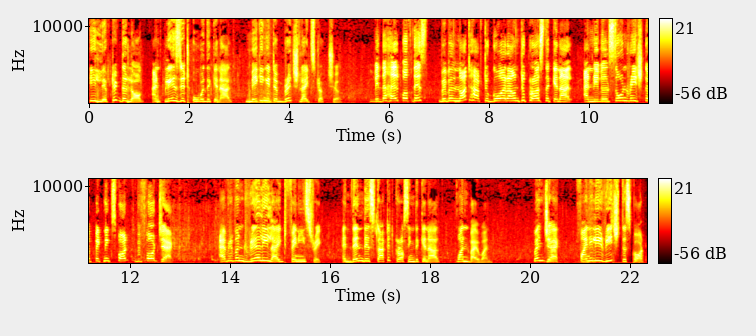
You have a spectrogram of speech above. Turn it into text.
He lifted the log and placed it over the canal, making it a bridge like structure. With the help of this, we will not have to go around to cross the canal and we will soon reach the picnic spot before Jack. Everyone really liked Fanny's trick, and then they started crossing the canal one by one. When Jack finally reached the spot,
